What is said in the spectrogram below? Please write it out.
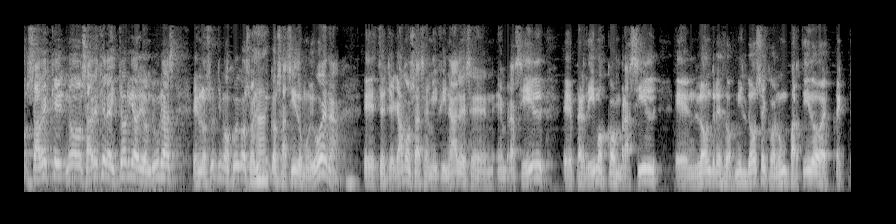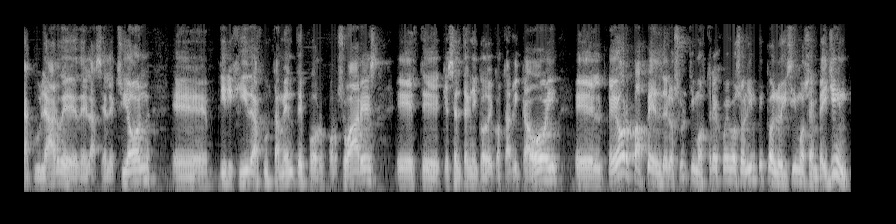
no, sabes que no, sabes que la historia de Honduras en los últimos Juegos Ajá. Olímpicos ha sido muy buena. Este, llegamos a semifinales en, en Brasil, eh, perdimos con Brasil en Londres 2012 con un partido espectacular de, de la selección eh, dirigida justamente por, por Suárez, este, que es el técnico de Costa Rica hoy. El peor papel de los últimos tres Juegos Olímpicos lo hicimos en Beijing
